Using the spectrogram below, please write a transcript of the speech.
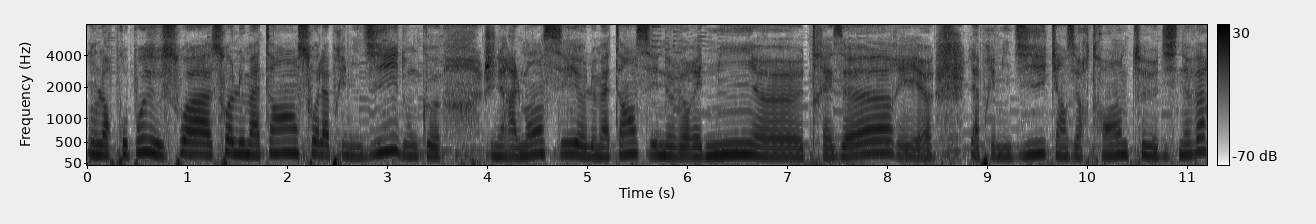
On leur propose soit, soit le matin, soit l'après-midi. Donc généralement, c'est le matin, c'est 9h30, 13h et l'après-midi, 15h30, 19h.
